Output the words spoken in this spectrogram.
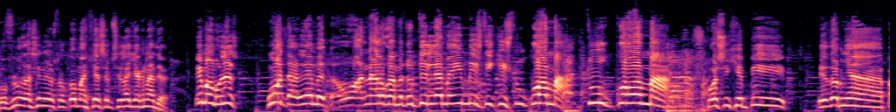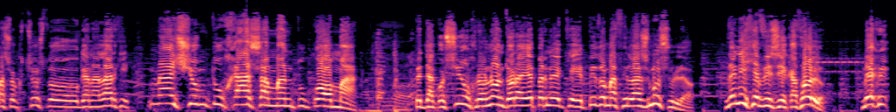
Ο Φλούδας είναι στο κόμμα χέσε ψηλά για γνάτε Είμαι μου λες όταν λέμε Ανάλογα με το τι λέμε η μυστική του κόμμα Του κόμμα. Πως είχε πει εδώ μια πασοκτσού στο καναλάρχη Να σιουμ του χάσαμαν του κόμμα 500 χρονών τώρα έπαιρνε και επίδομα θυλασμού σου λέω. Δεν είχε βυζί καθόλου. Μέχρι,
